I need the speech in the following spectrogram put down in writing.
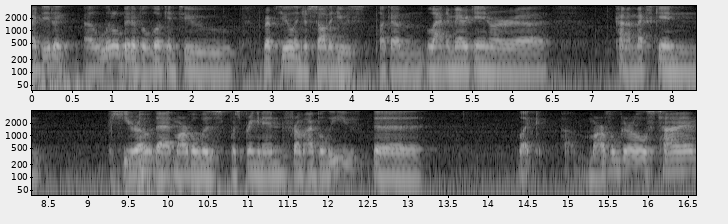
I did a, a little bit of a look into Reptile and just saw that he was like a Latin American or uh, kind of Mexican hero that Marvel was was bringing in from I believe the like uh, Marvel Girls time.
